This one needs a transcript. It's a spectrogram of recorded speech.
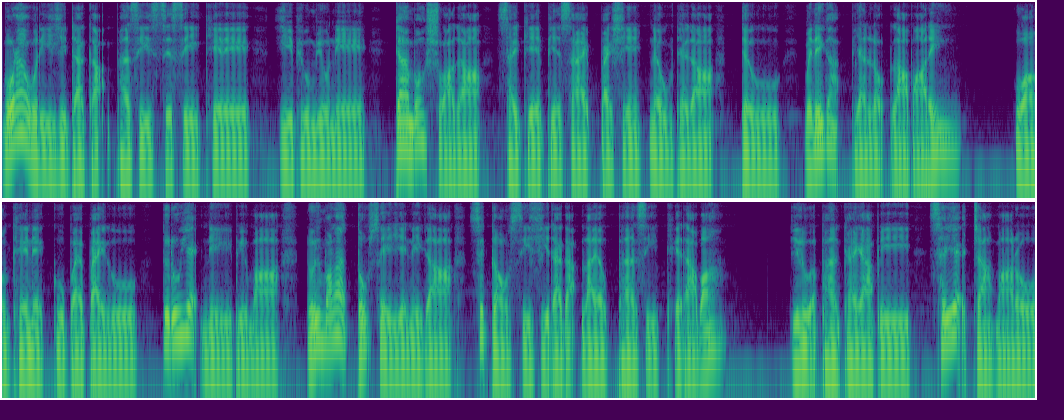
မောရဝတီရေတပ်ကဖမ်းဆီးစစ်ဆေးခဲ့တဲ့ရေဖြူမျိုးနဲ့ကံဘော့ရွာကစိုက်ကဲပြင်ဆိုင်ပိုက်ရှင်2ဦးထက်ကတူမနေ့ကပြန်လော့လာပါတယ်။ ကိုအောင်ခဲနဲ့ကိုပိုင်ပိုင်ကိုသူတို့ရဲ့နေတွေမှာနိုဝင်ဘာလ30ရက်နေ့ကစစ်ကောင်စီရှိတာကလာရောက်ဖမ်းဆီးခဲ့တာပါဒီလိုအဖမ်းခံရပြီးဆယ်ရက်အကြာမှာတော့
